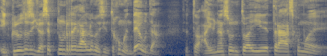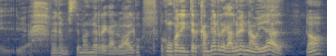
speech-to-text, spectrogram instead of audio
Incluso si yo acepto un regalo me siento como en deuda. ¿cierto? Hay un asunto ahí detrás como de, ah, bueno, este más me regaló algo. O como cuando intercambian regalos en Navidad. ¿No?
